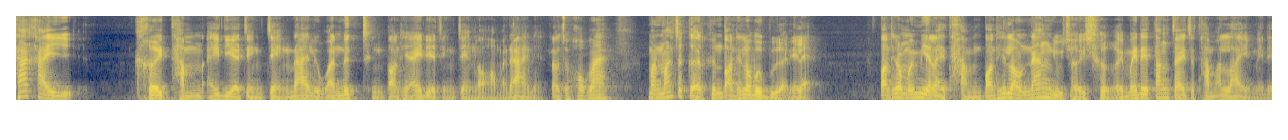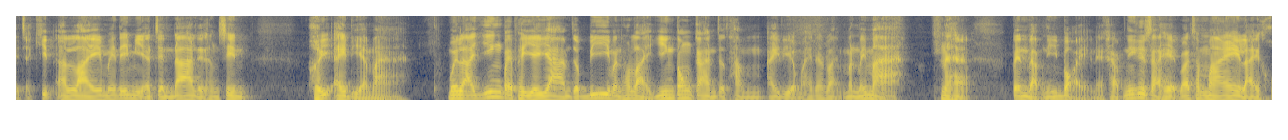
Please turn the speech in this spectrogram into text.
ถ้าใคร เคยทำไอเดียเจ๋งๆได้หรือว่านึกถึงตอนที่ไอเดียเจ๋งๆเราออกมาได้เนี่ย เราจะพบว่ามันมักจะเกิดขึ้นตอนที่เราเบื่อๆนี่แหละ ตอนที่เราไม่มีอะไรทำตอนที่เรานั่งอยู่เฉยๆไม่ได้ตั้งใจจะทำอะไร ไม่ได้จะคิดอะไร ไม่ได้มีอ g e n d a เลยทั้งสิ้นเฮ้ยไอเดียมา เวลายิ่งไปพยายามจะบี้มันเท่าไหร่ยิ่งต้องการจะทำไอเดียมาให้เท่าไหร่มันไม่มานะฮะ เป็นแบบนี้บ่อยนะครับ นี่คือสาเหตุว่าทำไมหลายค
